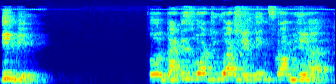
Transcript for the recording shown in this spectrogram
dB. So that is what you are getting from here.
